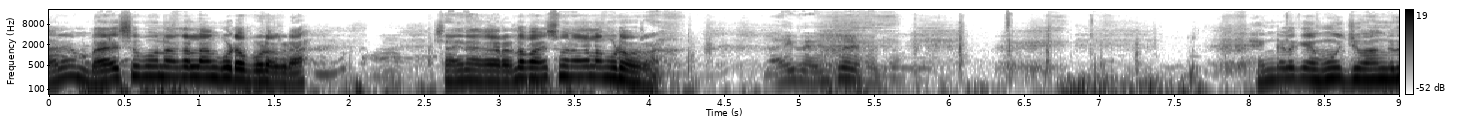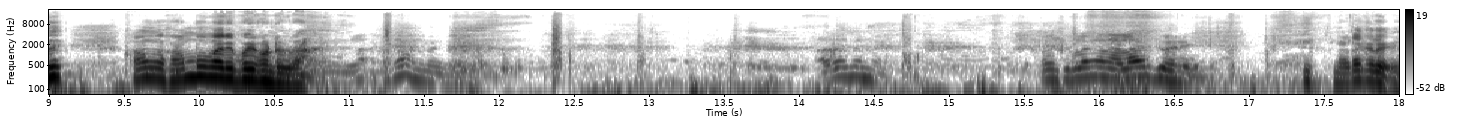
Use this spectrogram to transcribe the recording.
அதே வயசு போனாக்கெல்லாம் கூட போடக்கூடா. சைனாக்காரெல்லாம் வயசு போனாக்கெல்லாம் கூட வரும். எங்களுக்கே மூச்சு வாங்குது. அவங்க கம்பு மாதிரி போய் கொண்டுக்கிறான் நடக்கிறது.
